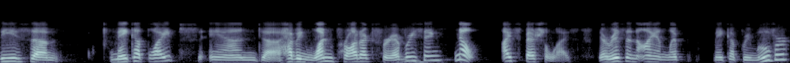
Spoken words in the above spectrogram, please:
these um, makeup wipes and uh, having one product for everything. No, I specialize. There is an eye and lip makeup remover.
